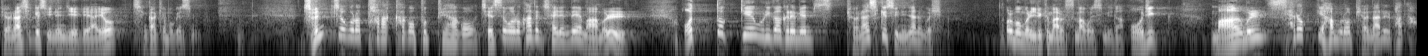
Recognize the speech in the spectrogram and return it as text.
변화시킬 수 있는지에 대하여 생각해 보겠습니다. 전적으로 타락하고 부패하고 재성으로 가득 차 있는 내 마음을 어떻게 우리가 그러면 변화시킬 수 있느냐는 것입니다. 오늘 보면 이렇게 말씀하고 있습니다. 오직 마음을 새롭게 함으로 변화를 받아.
